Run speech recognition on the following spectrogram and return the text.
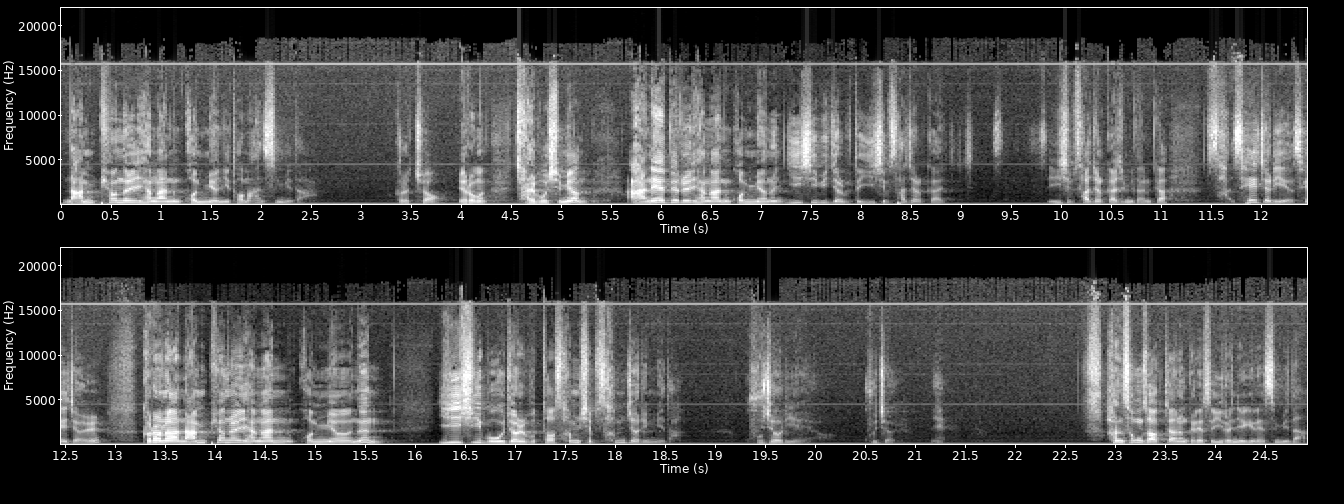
남편을 향한 권면이 더 많습니다. 그렇죠? 여러분 잘 보시면 아내들을 향한 권면은 22절부터 24절까지 24절까지입니다. 그러니까 세 절이에요. 세 절. 그러나 남편을 향한 권면은 25절부터 33절입니다. 9절이에요. 9절. 예. 한 성서학자는 그래서 이런 얘기를 했습니다.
